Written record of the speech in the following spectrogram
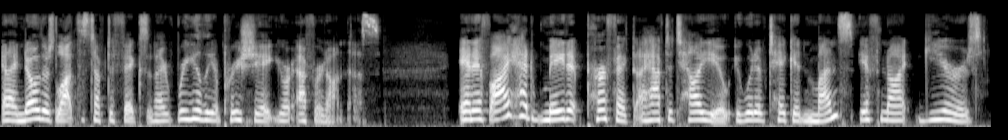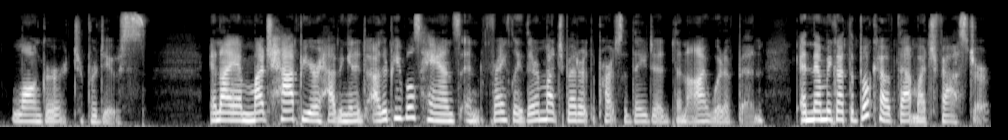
And I know there's lots of stuff to fix, and I really appreciate your effort on this. And if I had made it perfect, I have to tell you, it would have taken months, if not years, longer to produce. And I am much happier having it into other people's hands. And frankly, they're much better at the parts that they did than I would have been. And then we got the book out that much faster.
